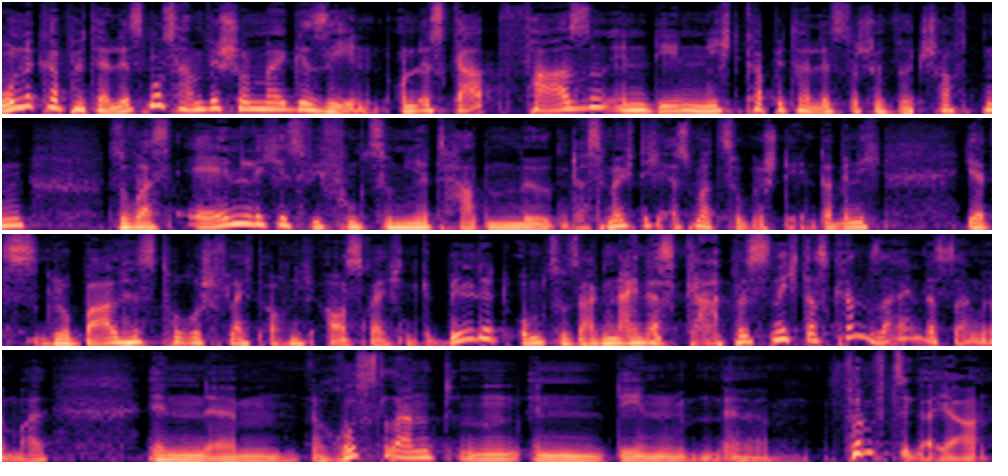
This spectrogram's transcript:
Ohne Kapitalismus haben wir schon mal gesehen. Und es gab Phasen, in denen nicht kapitalistische Wirtschaften sowas ähnliches wie funktioniert haben mögen. Das möchte ich erstmal zugestehen. Da bin ich jetzt global historisch vielleicht auch nicht ausreichend gebildet, um zu sagen, nein, das gab es nicht. Das kann sein, das sagen wir mal in ähm, Russland in, in den äh, 50er Jahren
